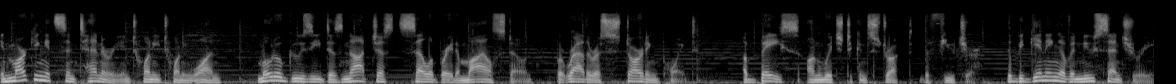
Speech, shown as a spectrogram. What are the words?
In marking its centenary in 2021, Moto Guzzi does not just celebrate a milestone, but rather a starting point, a base on which to construct the future. The beginning of a new century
